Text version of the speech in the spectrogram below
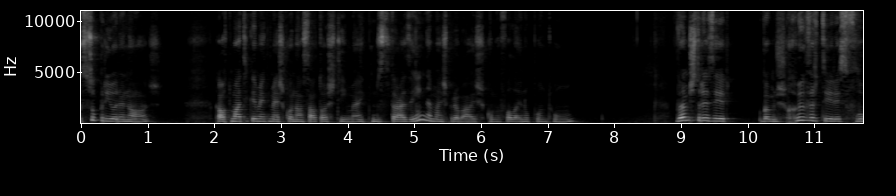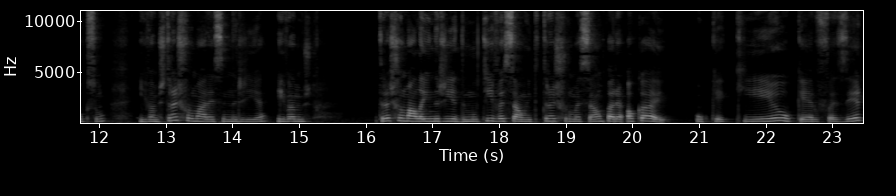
superior a nós, que automaticamente mexe com a nossa autoestima e que nos traz ainda mais para baixo, como eu falei no ponto 1. Vamos trazer, vamos reverter esse fluxo e vamos transformar essa energia e vamos transformá-la em energia de motivação e de transformação para, ok, o que é que eu quero fazer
